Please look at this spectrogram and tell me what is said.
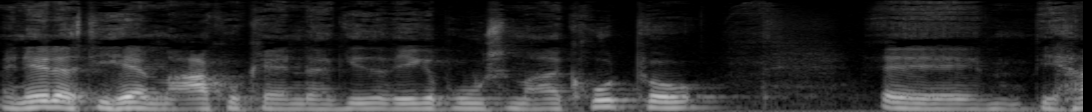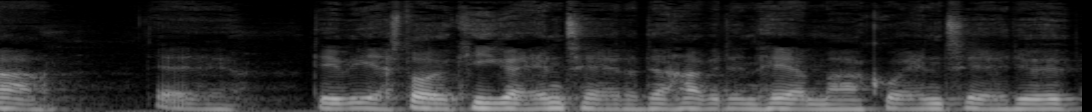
Men ellers de her markokanter gider vi ikke at bruge så meget krudt på. Øh, vi har, øh, det, jeg står og kigger antager, og der har vi den her marco antager. Det,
